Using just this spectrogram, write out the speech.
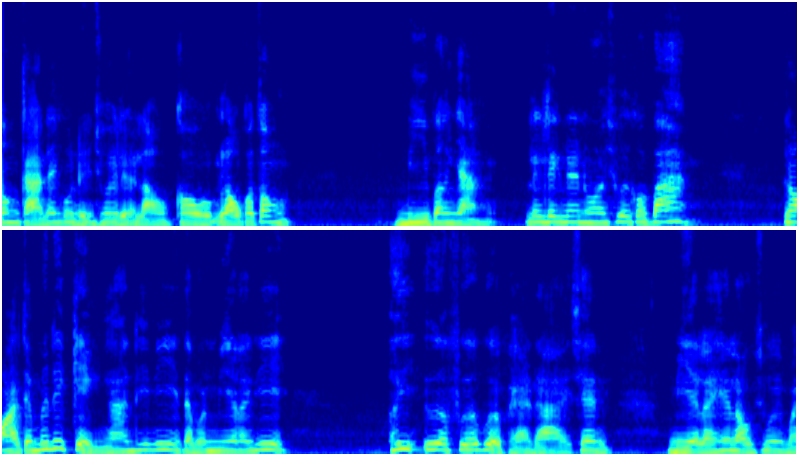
ต้องการให้คนอื่นช่วยเหลือเราก็เราก็ต้องมีบางอย่างเล็ก ๆ น้อย ๆ ช่วยเขาบ้าง เราอาจจะไม่ได้เก่งงานที่นี่ แต่มันมีอะไรที่เฮ้ยเอื้อเฟื้อเผื่อแผ่ได้ เช่น มีอะไรให้เราช่วยไหม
